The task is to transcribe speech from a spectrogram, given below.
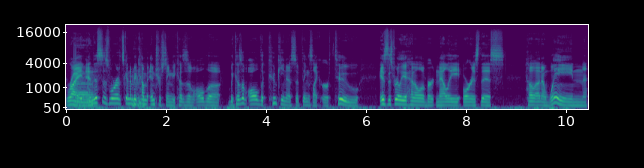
Right, and this is where it's going to become interesting because of all the because of all the kookiness of things like Earth Two. Is this really a Helena Bertinelli, or is this Helena Wayne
